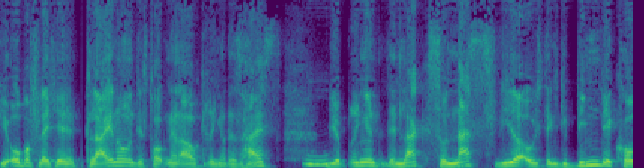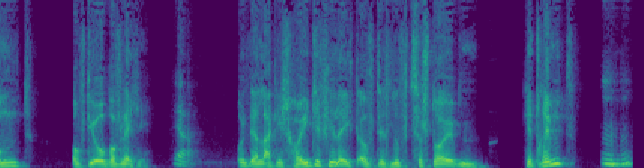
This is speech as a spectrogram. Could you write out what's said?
die Oberfläche kleiner und das Trocknen auch geringer. Das heißt, mhm. wir bringen den Lack so nass, wie er aus dem Gebinde kommt, auf die Oberfläche. Ja. Und der Lack ist heute vielleicht auf das Luftzerstäuben getrimmt. Mhm.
